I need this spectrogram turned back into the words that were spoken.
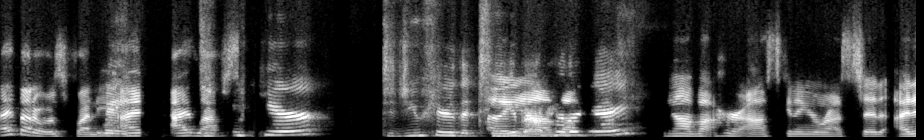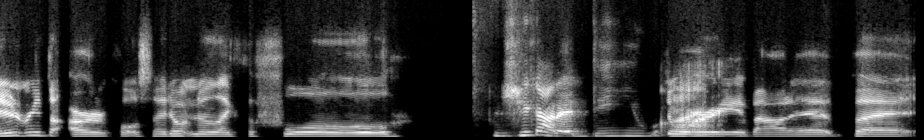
I thought it was funny. Wait, I, I Did laughed. you hear? Did you hear the oh, tea Oh, yeah, about about- Heather Gay? Yeah, about her ass getting arrested. I didn't read the article, so I don't know like the full She got a DUI. story about it. But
